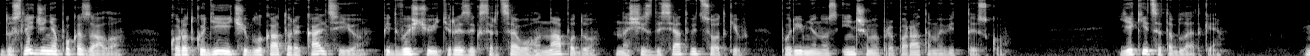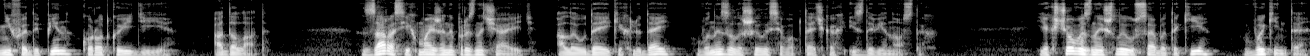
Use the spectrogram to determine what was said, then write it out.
Дослідження показало, короткодіючі блокатори кальцію підвищують ризик серцевого нападу на 60% порівняно з іншими препаратами від тиску. Які це таблетки? Ніфедипін короткої дії, адалат. Зараз їх майже не призначають, але у деяких людей вони залишилися в аптечках із 90-х. Якщо ви знайшли у себе такі, викиньте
